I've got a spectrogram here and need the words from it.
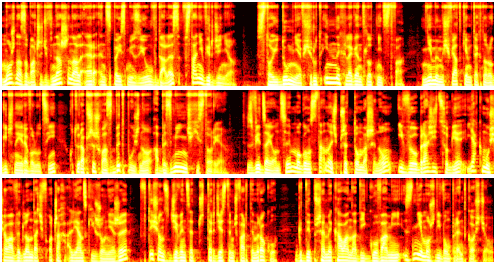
można zobaczyć w National Air and Space Museum w Dallas w stanie Virginia. Stoi dumnie wśród innych legend lotnictwa, niemym świadkiem technologicznej rewolucji, która przyszła zbyt późno, aby zmienić historię. Zwiedzający mogą stanąć przed tą maszyną i wyobrazić sobie, jak musiała wyglądać w oczach alianckich żołnierzy w 1944 roku, gdy przemykała nad ich głowami z niemożliwą prędkością.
